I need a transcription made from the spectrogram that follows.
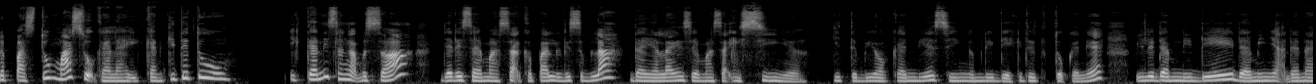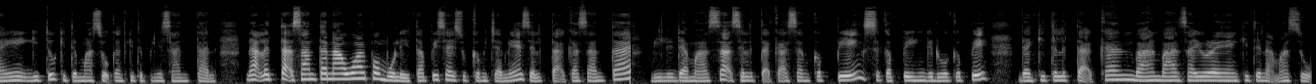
Lepas tu masukkanlah ikan kita tu. Ikan ni sangat besar. Jadi saya masak kepala di sebelah. Dan yang lain saya masak isinya kita biarkan dia sehingga mendidih. Kita tutupkan ya. Bila dah mendidih dan minyak dah naik gitu, kita masukkan kita punya santan. Nak letak santan awal pun boleh. Tapi saya suka macam ni. Ya. Saya letakkan santan. Bila dah masak, saya letakkan asam keping. Sekeping hingga dua keping. Dan kita letakkan bahan-bahan sayuran yang kita nak masuk.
